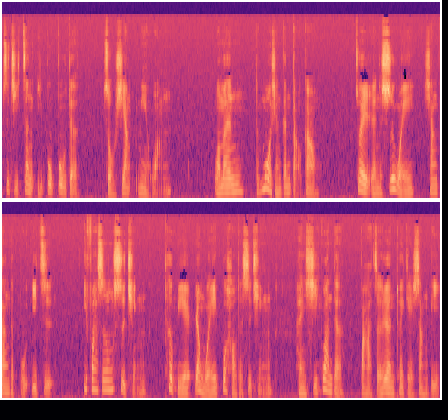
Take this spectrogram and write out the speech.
自己正一步步的走向灭亡。我们的默想跟祷告，罪人的思维相当的不一致。一发生事情，特别认为不好的事情，很习惯的把责任推给上帝，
